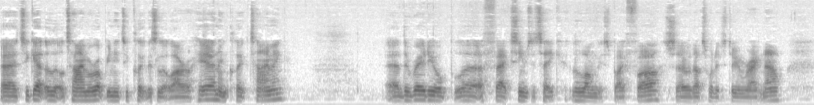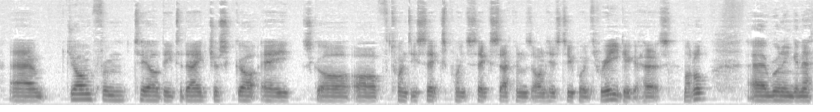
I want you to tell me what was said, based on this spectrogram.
Uh, to get the little timer up, you need to click this little arrow here and then click timing. Uh, the radial blur effect seems to take the longest by far, so that's what it's doing right now. Um, John from TLDToday just got a score of 26.6 seconds on his 2.3 gigahertz model, uh, running an, uh,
